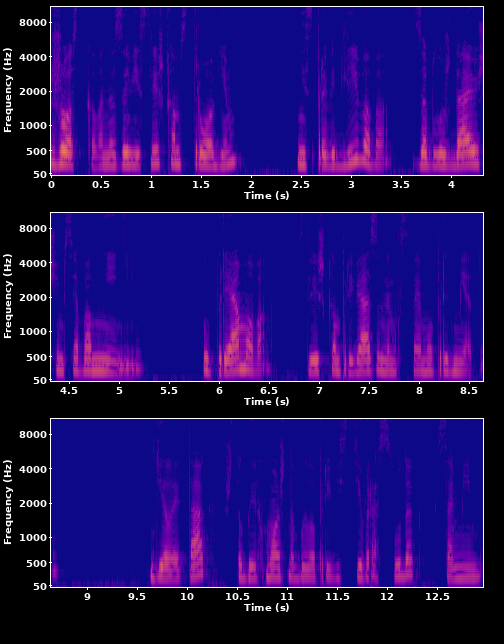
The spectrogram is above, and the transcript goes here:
жесткого назови слишком строгим, несправедливого – заблуждающимся во мнении, упрямого – слишком привязанным к своему предмету. Делай так, чтобы их можно было привести в рассудок самим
